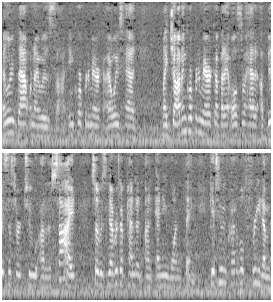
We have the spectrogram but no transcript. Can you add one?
I learned that when I was uh, in corporate America. I always had my job in corporate America, but I also had a business or two on the side, so I was never dependent on any one thing. It gives you incredible freedom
